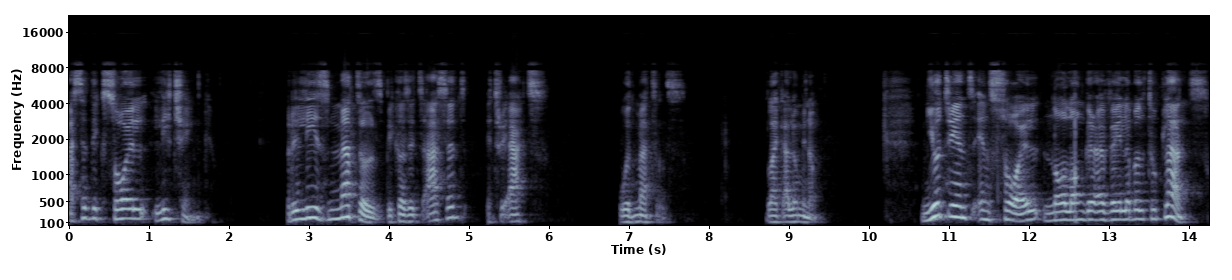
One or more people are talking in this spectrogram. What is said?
Acidic soil leaching. Release metals because it's acid, it reacts with metals like aluminum. Nutrients in soil no longer available to plants.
